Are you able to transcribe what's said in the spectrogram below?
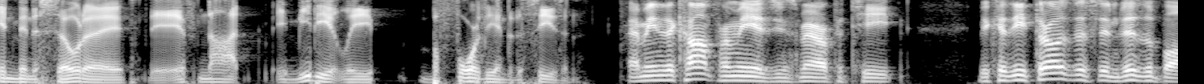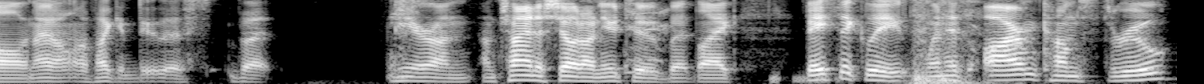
in Minnesota, if not immediately before the end of the season. I mean, the comp for me is Yusmeiro Petit because he throws this invisible, and I don't know if I can do this, but here on I'm trying to show it on YouTube, but like basically when his arm comes through,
